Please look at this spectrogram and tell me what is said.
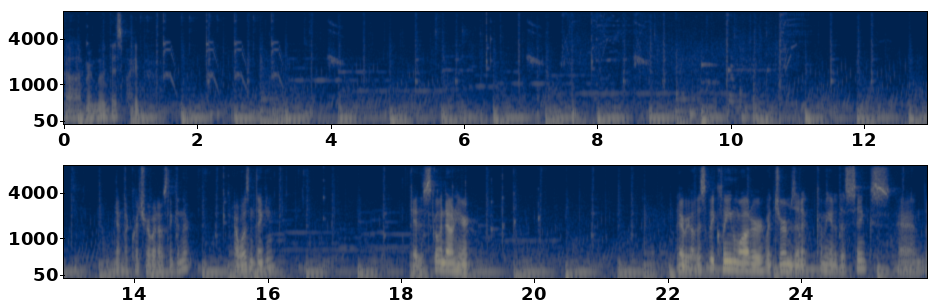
Uh, remove this pipe. Yeah, not quite sure what I was thinking there. I wasn't thinking. Okay, this is going down here. There we go. This will be clean water with germs in it coming into the sinks and the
